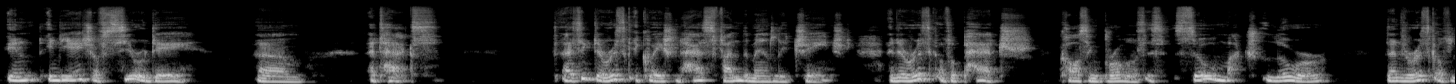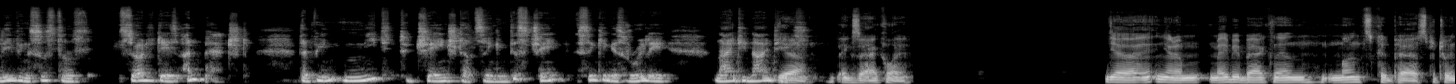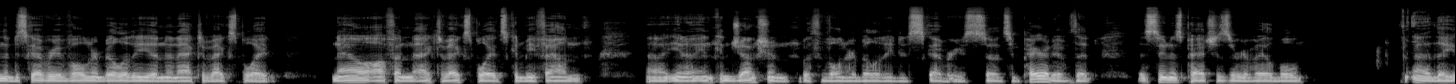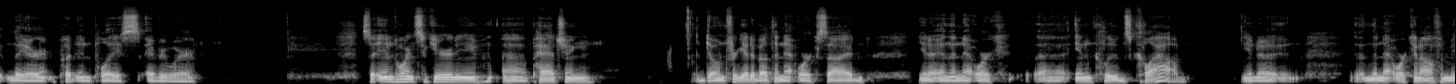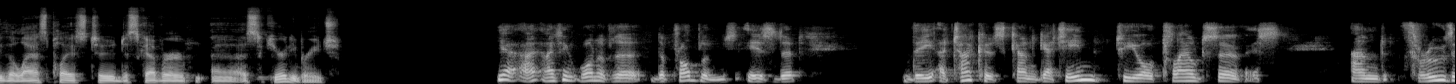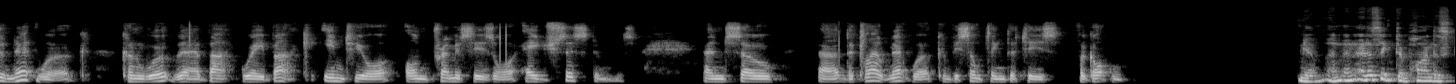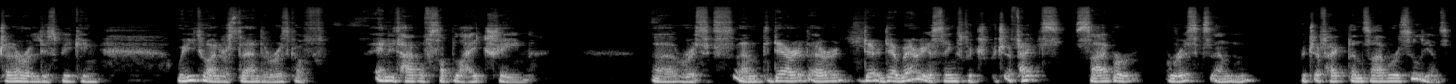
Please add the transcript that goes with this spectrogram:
in in the age of zero day um, attacks, I think the risk equation has fundamentally changed, and the risk of a patch causing problems is so much lower than the risk of leaving systems 30 days unpatched that we need to change that thinking. This change, thinking is really 1990s. Yeah, exactly. Yeah, you know, maybe back then months could pass between the discovery of vulnerability and an active exploit. Now, often active exploits can be found, uh, you know, in conjunction with vulnerability discoveries. So it's imperative that as soon as patches are available, uh, they they are put in place everywhere. So endpoint security, uh, patching. Don't forget about the network side you know, and the network uh, includes cloud. You know, the network can often be the last place to discover uh, a security breach. Yeah, I, I think one of the, the problems is that the attackers can get in to your cloud service and through the network can work their back way back into your on premises or edge systems. And so uh, the cloud network can be something that is forgotten. Yeah, and, and I think the point is generally speaking, we need to understand the risk of any type of supply chain uh, risks, and there, there, there, there are various things which which affects cyber risks and which affect then cyber resilience.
